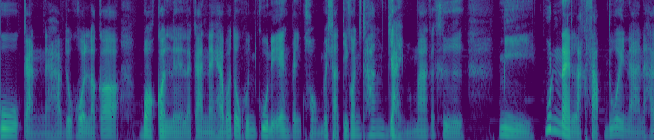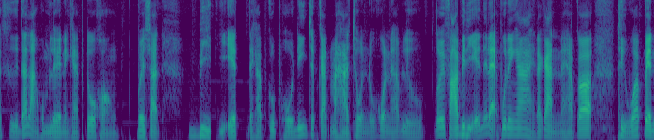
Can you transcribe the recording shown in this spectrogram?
กู้กันนะครับ ทุกคนแล้วก็บอกก่อนเลยแล้วกันนะครับ ว่าตัวหุ้นกู้นี่เองเป็นของบริษัทที่ค่อนข้างใหญ่มากๆก็คือ มีหุ้นในหลักทรัพย์ด้วยนะนะครับคือด้านหลังผมเลยนะครับตัวของบริษัท BTS นะครับกรุ๊ปโฮลดิ้งจำกัดมหาชนทุกคนนะครับ หรือรถไฟฟ้า BTS นี่แหละพูดง่ายๆแล้วกันนะครับ ก็ถือว่าเป็น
